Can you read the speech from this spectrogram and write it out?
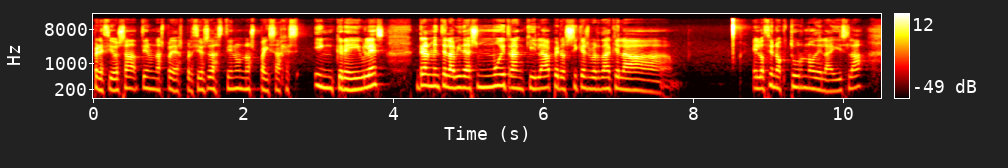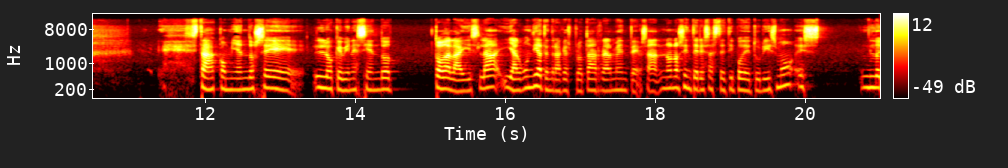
preciosa. Tiene unas playas preciosas, tiene unos paisajes increíbles. Realmente la vida es muy tranquila, pero sí que es verdad que la... el ocio nocturno de la isla está comiéndose lo que viene siendo toda la isla y algún día tendrá que explotar realmente. O sea, no nos interesa este tipo de turismo. Es, lo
